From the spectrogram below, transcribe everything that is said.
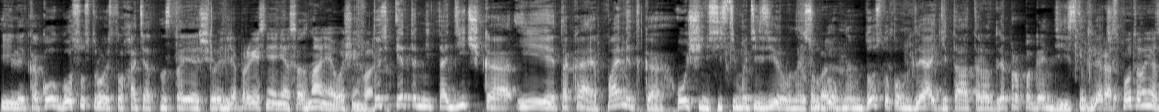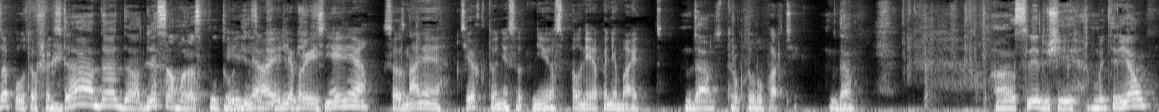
Или какого госустройства хотят настоящего. То есть для прояснения сознания очень важно. То есть это методичка и такая памятка, очень систематизированная, Чтобы- с удобным доступом для агитатора, для пропагандиста. И для ча- распутывания запутавшихся. Да, да, да, для самораспутывания. И для, и для прояснения сознания тех, кто не, не вполне понимает Да, структуру партии. да. А Следующий материал.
